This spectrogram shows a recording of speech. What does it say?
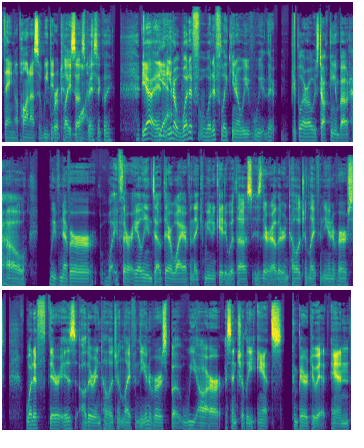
thing upon us that we didn't replace want. us basically yeah and yeah. you know what if what if like you know we've we there, people are always talking about how we've never if there are aliens out there why haven't they communicated with us is there other intelligent life in the universe what if there is other intelligent life in the universe but we are essentially ants compared to it and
